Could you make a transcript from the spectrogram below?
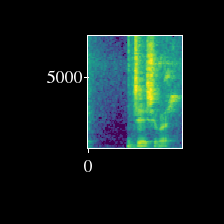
Jai Shivaya.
